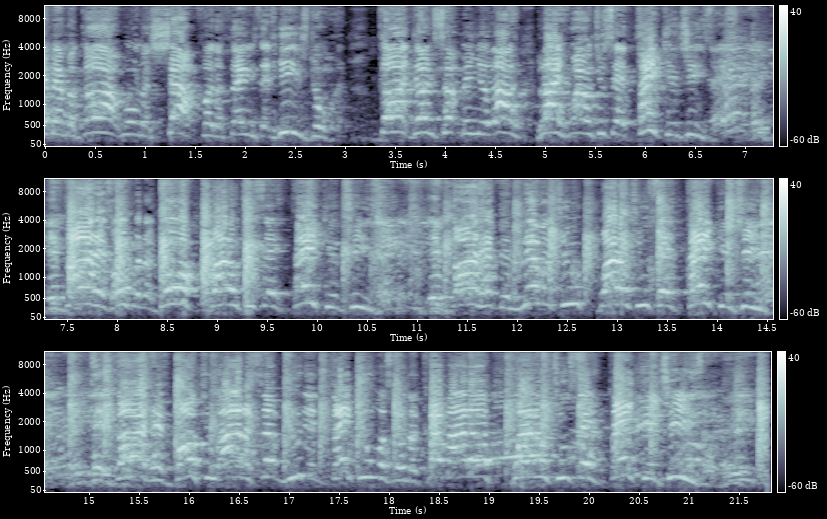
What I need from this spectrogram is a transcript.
Amen. But God want to shout for the things that He's doing. God done something in your life, why don't you say thank you, Jesus? If God has opened a door, why don't you say thank you, Jesus? If God has delivered you, why don't you say thank you, Jesus? If God has brought you out of something you didn't think you was going to come out of, why don't you say thank you, Jesus?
